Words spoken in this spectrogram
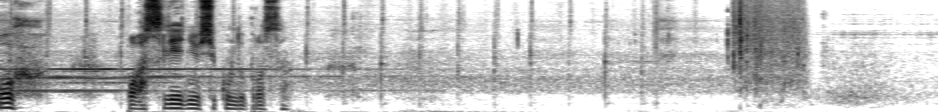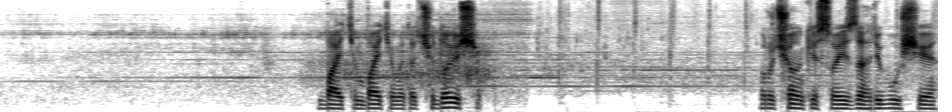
Ох, последнюю секунду просто. Байтим, байтим это чудовище. Ручонки свои загребущие.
